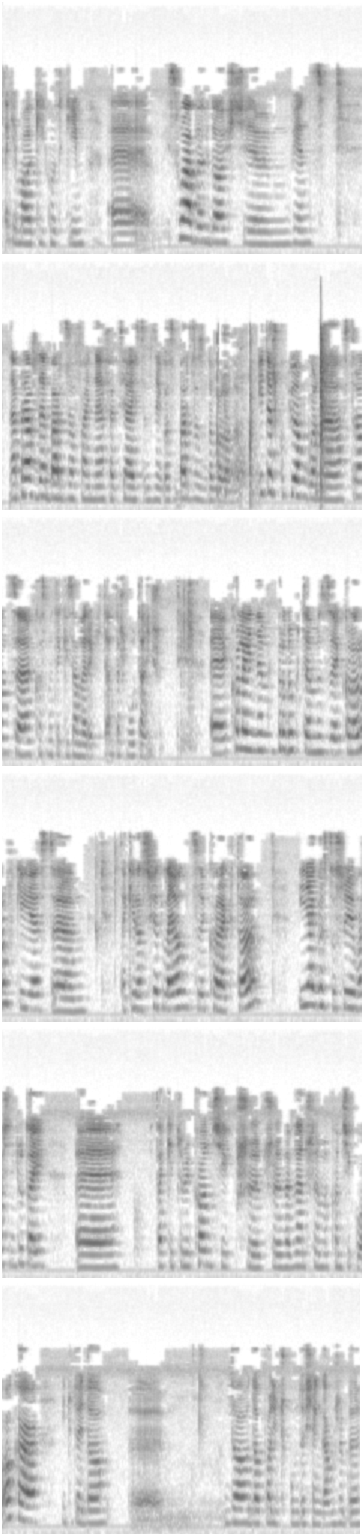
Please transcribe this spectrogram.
takie małe kikutki, e, słabych dość, e, więc naprawdę bardzo fajny efekt. Ja jestem z niego bardzo zadowolona. I też kupiłam go na stronce Kosmetyki z Ameryki, tam też był tańszy. E, Kolejnym produktem z kolorówki jest taki rozświetlający korektor i ja go stosuję właśnie tutaj w taki trójkącik przy, przy wewnętrznym kąciku oka i tutaj do, do, do policzków dosięgam, żeby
